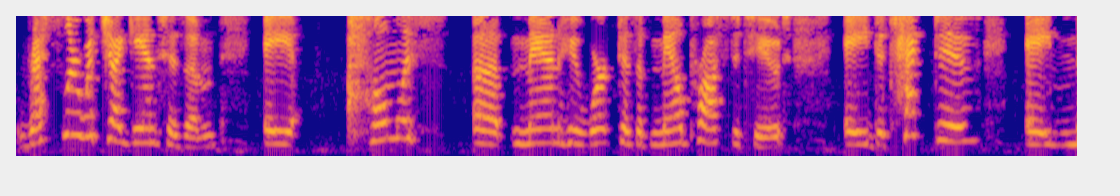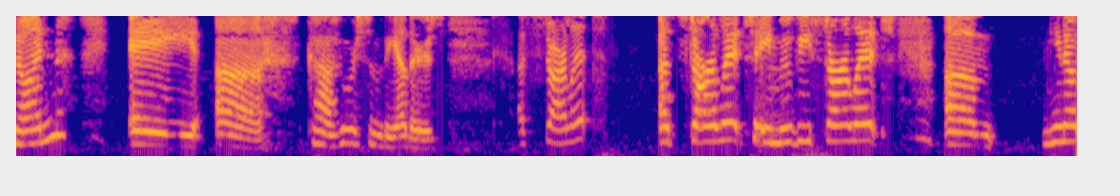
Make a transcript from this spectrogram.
wrestler with gigantism, a homeless uh, man who worked as a male prostitute, a detective, a nun, a uh, God, who are some of the others? A starlet. A starlet, a movie starlet. Um, you know,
